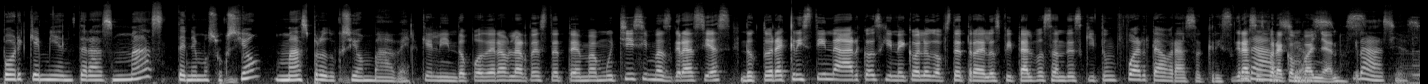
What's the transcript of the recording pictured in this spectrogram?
porque mientras más tenemos succión, más producción va a haber. Qué lindo poder hablar de este tema. Muchísimas gracias, doctora Cristina Arcos, ginecóloga obstetra del Hospital Bozán de Esquito. Un fuerte abrazo, Cris. Gracias por acompañarnos. Gracias.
